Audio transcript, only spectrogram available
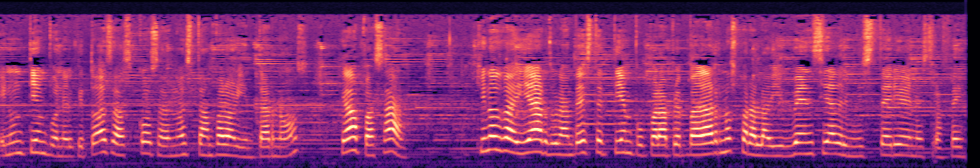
en un tiempo en el que todas esas cosas no están para orientarnos, ¿qué va a pasar? ¿Quién nos va a guiar durante este tiempo para prepararnos para la vivencia del misterio de nuestra fe?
